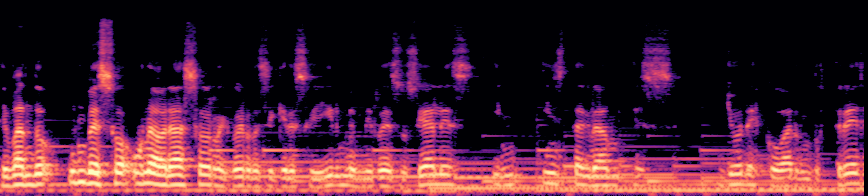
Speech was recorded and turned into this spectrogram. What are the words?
te mando un beso, un abrazo. Recuerda si quieres seguirme en mis redes sociales. En Instagram es John Escobar 23.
